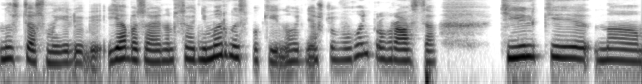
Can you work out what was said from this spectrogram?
Ну що ж, мої любі, я бажаю нам сьогодні мирного і спокійного дня, щоб вогонь програвся тільки нам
